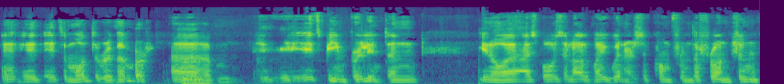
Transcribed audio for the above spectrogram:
it, it's a month to remember. Mm. Um, it, has been brilliant, and you know, I, I, suppose a lot of my winners have come from the front, and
